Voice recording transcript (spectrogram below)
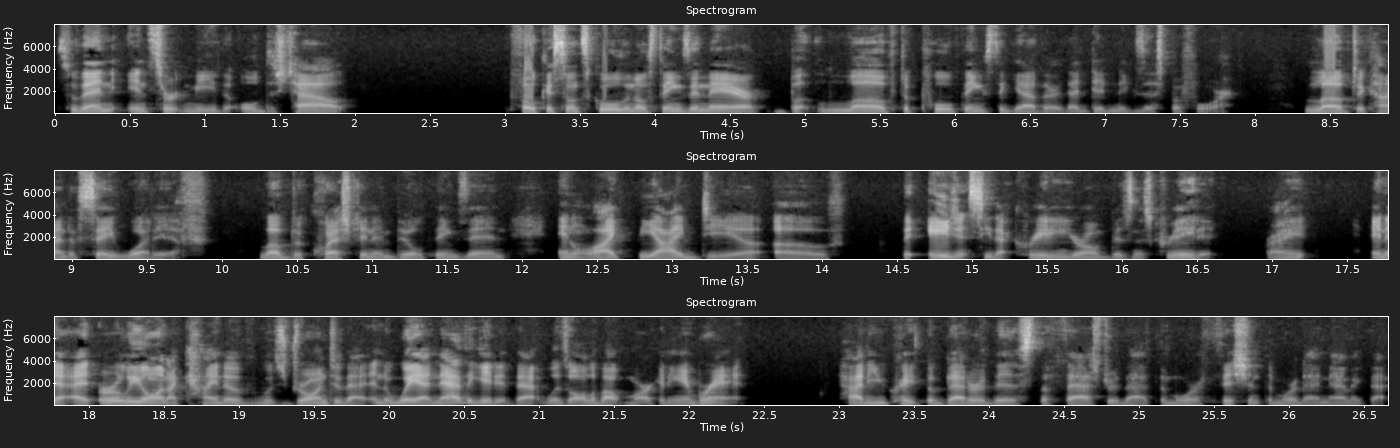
So then insert me, the oldest child, focus on school and those things in there, but love to pull things together that didn't exist before. love to kind of say what if, love to question and build things in, and like the idea of the agency that creating your own business created, right? And at, early on, I kind of was drawn to that. And the way I navigated that was all about marketing and brand. How do you create the better this, the faster that, the more efficient, the more dynamic that?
